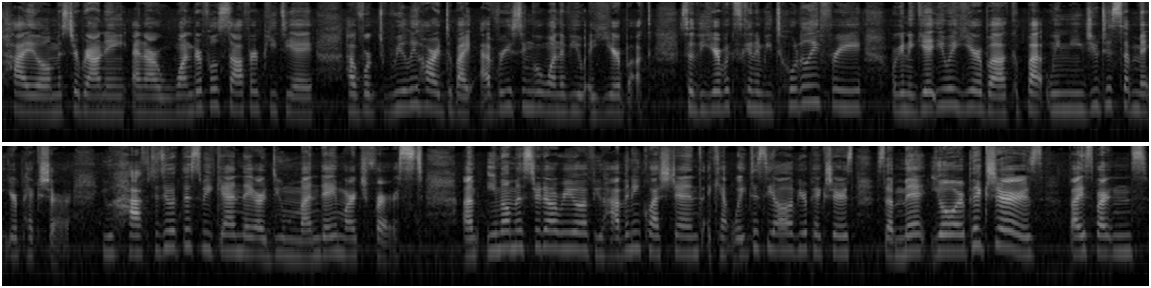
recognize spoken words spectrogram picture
Pyle, Mr. Browning, and our wonderful Stauffer PTA have worked really hard to buy every single one of you a yearbook. So the yearbook's gonna be totally free. We're gonna get you a yearbook, but we need you to submit your picture. You have to do it this weekend. They are due Monday, March 1st. Um, email Mr. Del Rio if you have any questions. I can't wait to see all of your pictures. Submit your pictures. Bye, Spartans.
